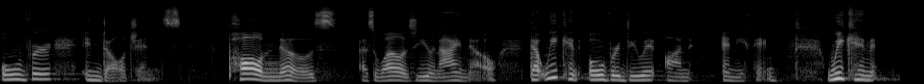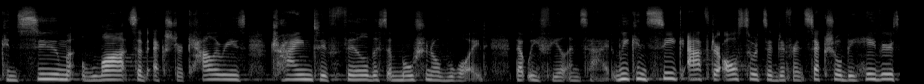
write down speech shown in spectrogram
overindulgence. Paul knows, as well as you and I know, that we can overdo it on anything. We can consume lots of extra calories trying to fill this emotional void that we feel inside. We can seek after all sorts of different sexual behaviors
